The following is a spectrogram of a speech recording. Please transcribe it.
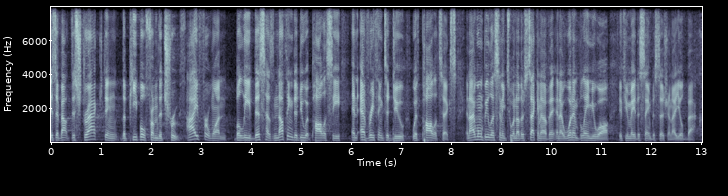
is about distracting the people from the truth. I, for one, believe this has nothing to do with policy and everything to do with politics. And I won't be listening to another second of it, and I wouldn't blame you all if you made the same decision. I yield back.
